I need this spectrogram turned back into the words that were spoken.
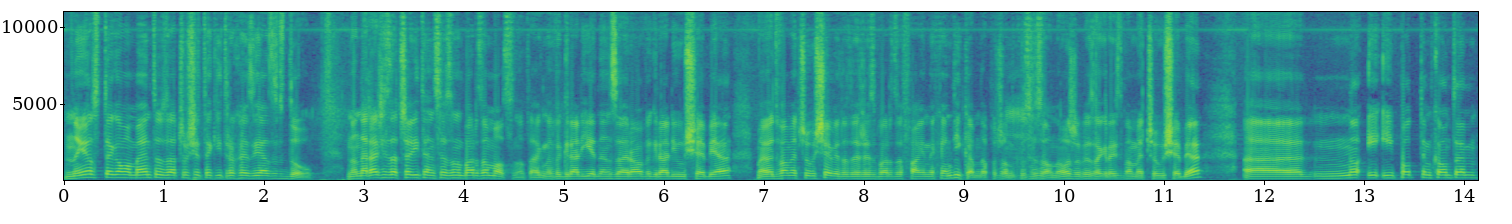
No i od tego momentu zaczął się taki trochę zjazd w dół. No na razie zaczęli ten sezon bardzo mocno, tak, no wygrali 1-0, wygrali u siebie, mają dwa mecze u siebie, to też jest bardzo fajny handicap na początku sezonu, żeby zagrać dwa mecze u siebie. E, no i, i pod tym kątem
